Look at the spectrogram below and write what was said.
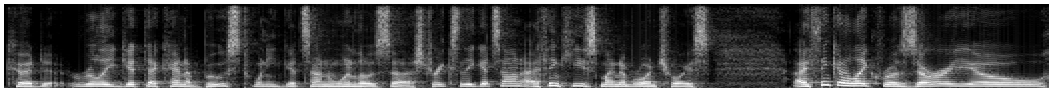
could really get that kind of boost when he gets on one of those uh, streaks that he gets on. I think he's my number one choice. I think I like Rosario.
